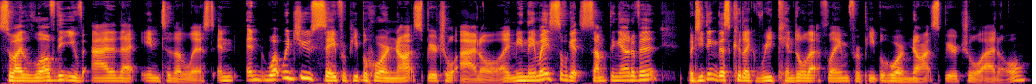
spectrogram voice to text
So I love that you've added that into the list. And and what would you say for people who are not spiritual at all? I mean, they might still get something out of it, but do you think this could like rekindle that flame for people who are not spiritual at all?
